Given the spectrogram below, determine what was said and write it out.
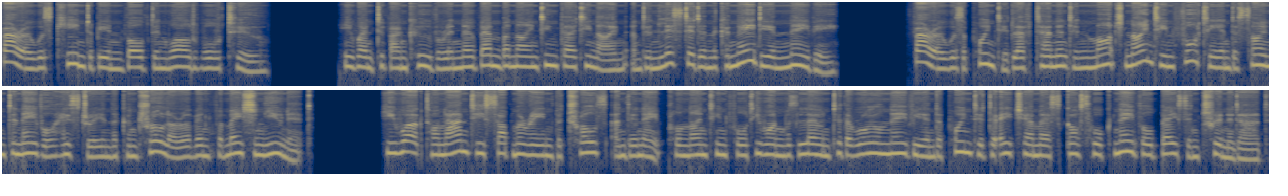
Farrow was keen to be involved in World War II. He went to Vancouver in November 1939 and enlisted in the Canadian Navy. Farrow was appointed lieutenant in March 1940 and assigned to Naval History in the Controller of Information Unit. He worked on anti-submarine patrols and in April 1941 was loaned to the Royal Navy and appointed to HMS Goshawk Naval Base in Trinidad,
